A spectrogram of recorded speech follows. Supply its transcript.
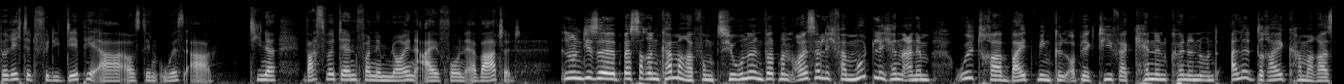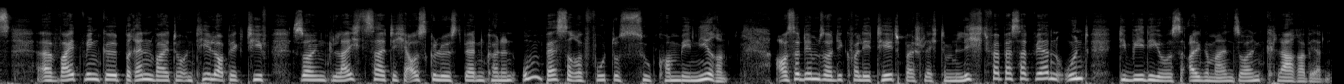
berichtet für die dpa aus den USA. Tina, was wird denn von dem neuen iPhone erwartet? Nun, diese besseren Kamerafunktionen wird man äußerlich vermutlich in einem Ultra-Weitwinkelobjektiv erkennen können und alle drei Kameras, äh, Weitwinkel, Brennweite und Teleobjektiv, sollen gleichzeitig ausgelöst werden können, um bessere Fotos zu kombinieren. Außerdem soll die Qualität bei schlechtem Licht verbessert werden und die Videos allgemein sollen klarer werden.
